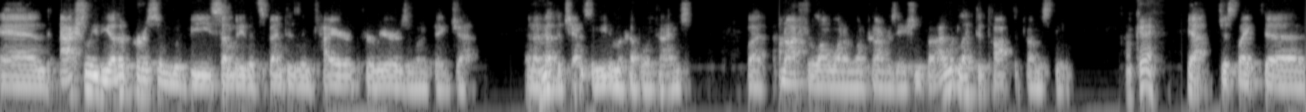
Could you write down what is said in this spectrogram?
And actually, the other person would be somebody that spent his entire career as a Winnipeg Jet. And I've had the chance to meet him a couple of times, but not for long one-on-one conversations. But I would like to talk to Thomas Steen. Okay, yeah, just like uh,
